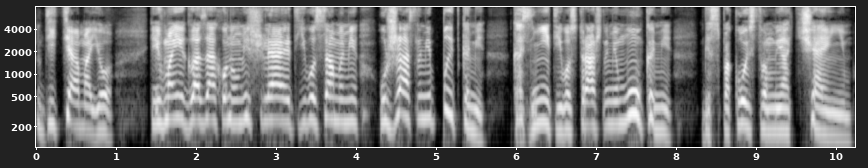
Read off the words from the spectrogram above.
дитя мое! И в моих глазах он умешляет его самыми ужасными пытками, казнит его страшными муками, беспокойством и отчаянием.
